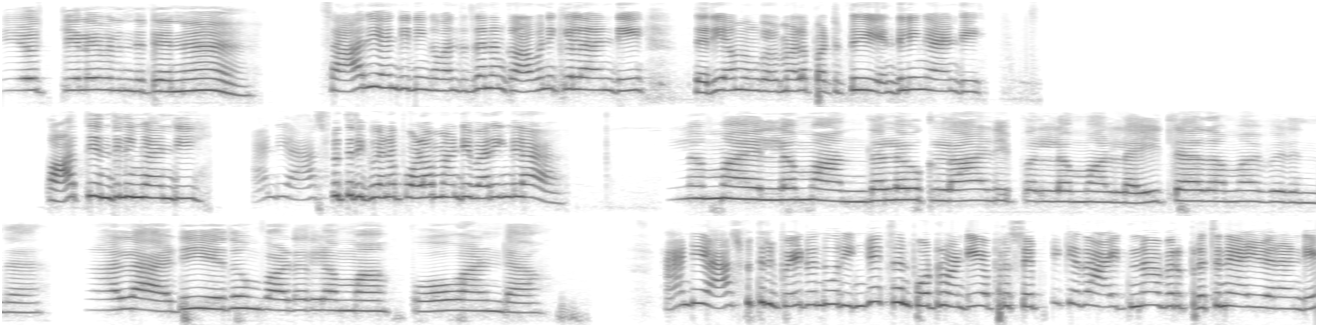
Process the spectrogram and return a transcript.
ஐயோ கீழே விழுந்துட்டேன்னு சாரி ஆண்டி நீங்க வந்ததை நான் கவனிக்கல ஆண்டி. தெரியாம உங்க மேல பட்டுட்டு எந்திரிங்க ஆண்டி. பார்த்து எந்திரிங்க ஆண்டி. ஆண்டி ஆஸ்பத்திரிக்கு வேணா போலாமா ஆண்டி? வரீங்களா? இல்லம்மா இல்லம்மா. அந்த அளவுக்குலாம் அடி படலம்மா லைட்டா தாம்மா விழுந்தேன் அதனால அடி எதுவும் படலம்மா. போவாண்டா ஆண்டி ஆஸ்பத்திரி போயிட்டு வந்து ஒரு இன்ஜெக்ஷன் போட்டுருவாண்டி. அப்புறம் செப்டிக் எதுவும் ஆயிட்டுனா அப்புறம் பிரச்சனை ஆகி வராண்டி.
